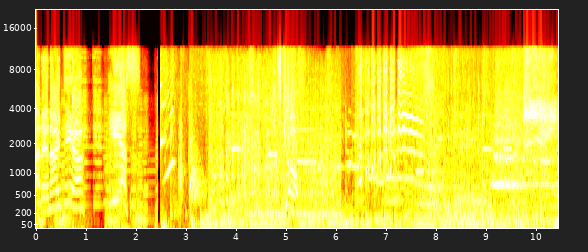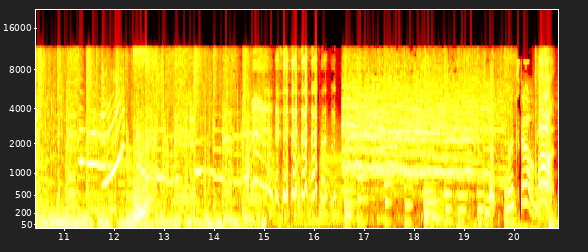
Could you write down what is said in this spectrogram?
Got an idea! Yes! Let's go! Let's go. Come on!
